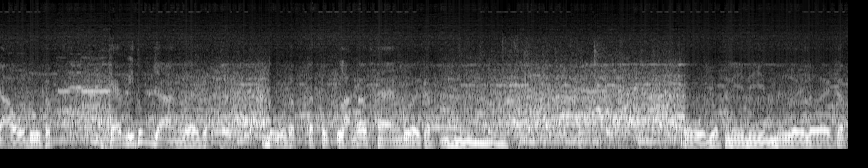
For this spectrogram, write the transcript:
ย่าดูครับ แกมีทุกอย่างเลยครับ ดูครับกระตุกหลังแล้วแทงด้วยครับอืโอ้ยกนี้นี่เหนื่อยเลยครับ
